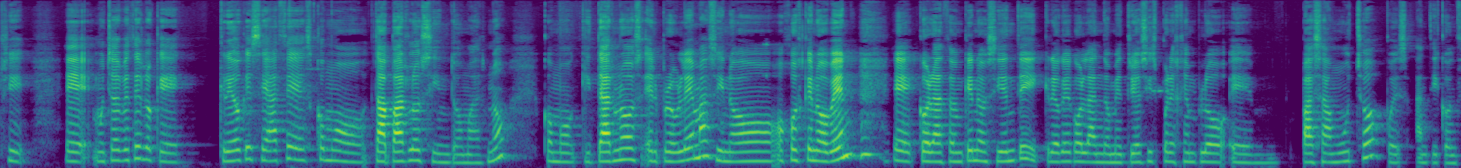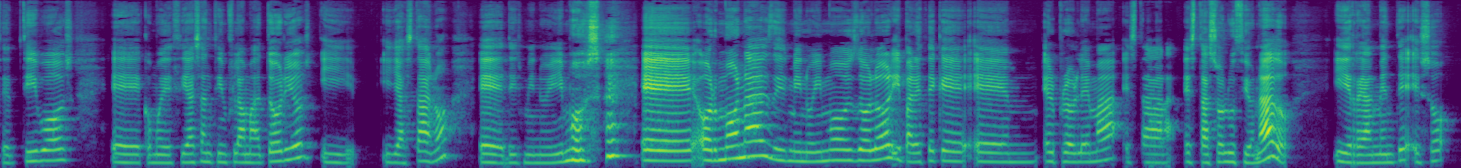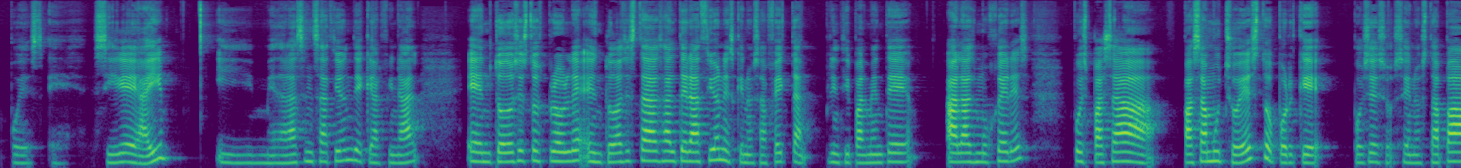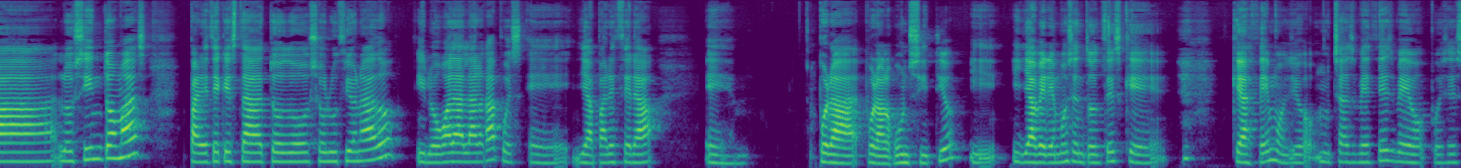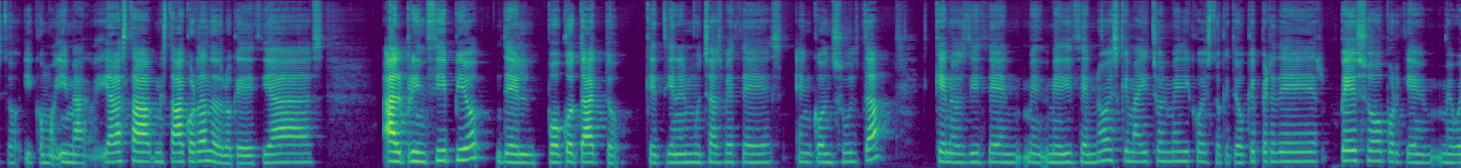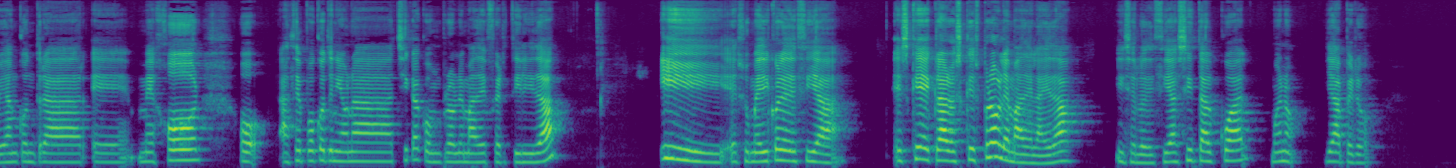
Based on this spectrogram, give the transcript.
Sí, eh, muchas veces lo que creo que se hace es como tapar los síntomas, ¿no? Como quitarnos el problema, sino ojos que no ven, eh, corazón que no siente, y creo que con la endometriosis, por ejemplo, em, pasa mucho, pues anticonceptivos, eh, como decías, antiinflamatorios y y ya está, ¿no? Eh, disminuimos eh, hormonas, disminuimos dolor y parece que em, el problema está, está, solucionado. Y realmente eso pues eh, sigue ahí y me da la sensación de que al final en todos estos en todas estas alteraciones que nos afectan principalmente a las mujeres, pues pasa, pasa mucho esto, porque pues eso, se nos tapa los síntomas, parece que está todo solucionado y luego a la larga pues eh, ya aparecerá eh, por, algún sitio y, ya veremos entonces qué, hacemos. Yo muchas veces veo pues esto y como y, ahora me estaba acordando de lo que decías al principio del poco tacto que tienen muchas veces en consulta que nos dicen, me, dicen, no, es que me ha dicho el médico esto, que tengo que perder peso porque me voy a encontrar eh, mejor. O hace poco tenía una chica con un problema de fertilidad y eh, su médico le decía, es que, claro, es que es problema de la edad. Y se lo decía así tal cual, bueno, ya, pero,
